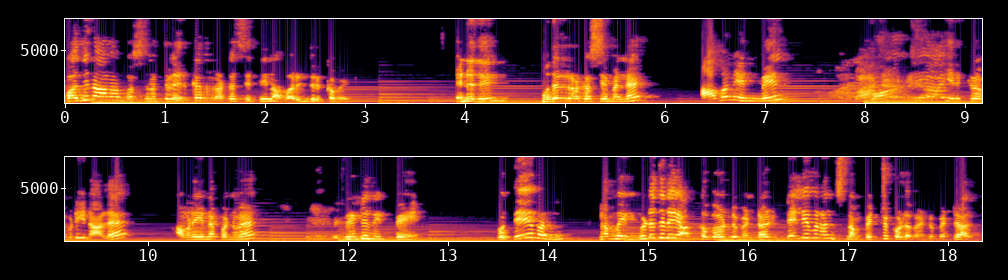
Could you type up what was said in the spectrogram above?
பதினாலாம் வசனத்துல இருக்க ரகசியத்தை நாம் அறிந்திருக்க வேண்டும். என்னது? முதல் ரகசியம் என்ன? அவன் என் மேல் இருக்கிறபடினால அவனை என்ன பண்ணுவேன்? விடுவிப்பேன். இப்போ தேவன் நம்மை விடுதலை ஆக்க வேண்டும் என்றால் டெலிவரன்ஸ் நாம் பெற்றுக்கொள்ள வேண்டும் என்றால்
